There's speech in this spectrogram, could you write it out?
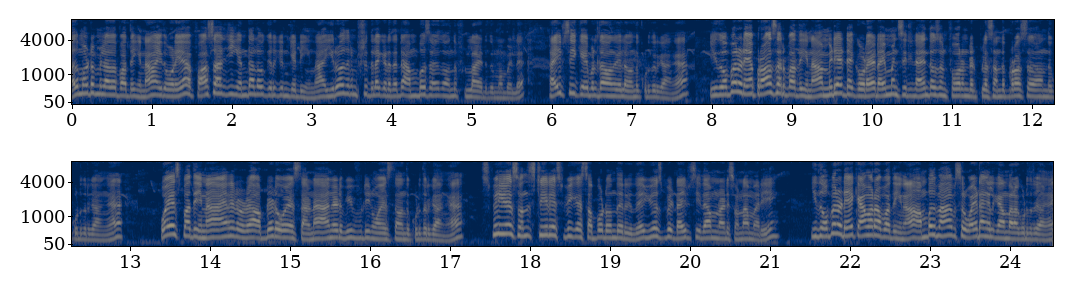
அது மட்டும் இல்லாத பார்த்தீங்கன்னா இதோடைய ஃபாஸ்ட் சார்ஜிங் எந்த அளவுக்கு இருக்குன்னு கேட்டிங்கன்னா இருபது நிமிஷத்தில் கிட்டத்தட்ட ஐம்பது சதவீதம் வந்து ஃபுல்லாக ஆகிடுது மொபைல் டைப் சி கேபிள் தான் வந்து இதில் வந்து கொடுத்துருக்காங்க. இது மொபைலுடைய ப்ராசர் பார்த்தீங்கன்னா மீடியாடெக்கோட Dimensity nine thousand four hundred plus அந்த ப்ராசர் வந்து கொடுத்துருக்காங்க. ஓஎஸ் பார்த்தீங்கன்னா ஆண்ட்ராய்டோட அப்டேட் ஓஎஸ் தானே ஆண்ட்ராய்டு வி ஃபிஃப்டின் ஓஎஸ் தான் வந்து கொடுத்துருக்காங்க. ஸ்பீக்கர்ஸ் வந்து ஸ்டீரியோ ஸ்பீக்கர் சப்போர்ட் வந்து இருக்குது. யூஎஸ்பி டைப் சி தான் முன்னாடி சொன்ன மாதிரி. இது மொபைலுடைய கேமரா பார்த்தீங்கன்னா ஐம்பது மெகா பிக்சல் ஆங்கிள் கேமரா கொடுத்துருக்காங்க.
